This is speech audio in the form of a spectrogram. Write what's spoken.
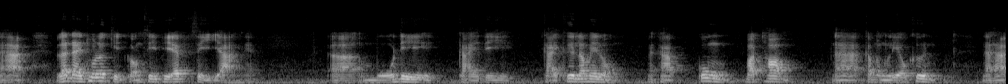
นะฮะและในธุรกิจของ CPF 4 อย่างเนี่ยหมูดีไก่ดี ไก่ขึ้นแล้วไม่ลงนะครับกุ้งบอททอมนะฮะกำลังเลี้ยวขึ้นนะฮะ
